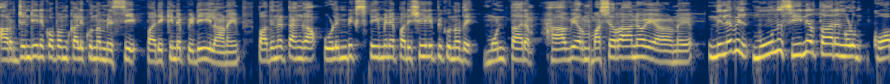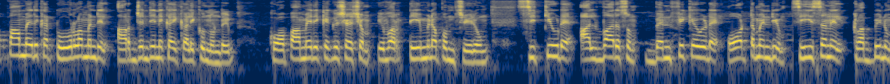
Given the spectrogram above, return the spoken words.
അർജന്റീനയ്ക്കൊപ്പം കളിക്കുന്ന മെസ്സി പരിക്കിന്റെ പിടിയിലാണ്. പതിനെട്ടംഗ ഒളിമ്പിക്സ് ടീമിനെ പരിശീലിപ്പിക്കുന്നത് മുൻ താരം ഹാവിയർ മഷറാനോയാണ്. നിലവിൽ മൂന്ന് സീനിയർ താരങ്ങളും കോപ്പ അമേരിക്ക ടൂർണമെന്റിൽ അർജന്റീനയ്ക്കായി കളിക്കുന്നുണ്ട്. കോപ്പ അമേരിക്കയ്ക്ക് ശേഷം ഇവർ ടീമിനൊപ്പം ചേരും. സിറ്റിയുടെ അൽവാരസും ബെൻഫിക്കയുടെ ഓട്ടമെന്റിയും സീസണിൽ ക്ലബിനും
